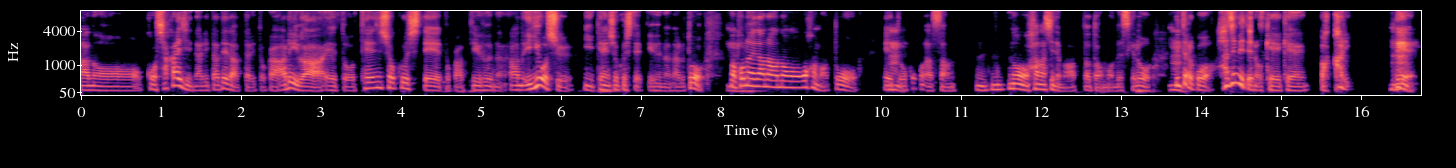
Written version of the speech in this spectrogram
あの、こう、社会人になりたてだったりとか、あるいは、えっ、と、転職してとかっていうふうな、あの、異業種に転職してっていうふうになると、まあ、この間のあの、小浜と、えっ、と、うん。ココナッツさんの話でもあったと思うんですけど、うん。言ったらこう、初めての経験ばっかり。で、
